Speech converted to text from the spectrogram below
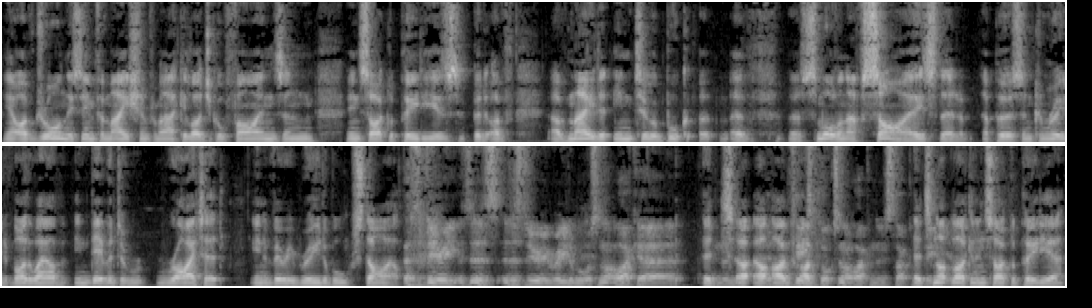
you know, I've drawn this information from archaeological finds and encyclopedias, but I've I've made it into a book of, a small enough size that a, a person can read it. By the way, I've endeavoured to write it in a very readable style. It's very, it is, it is very readable. It's not like a, It's- an, I- I- I've- It's not like an encyclopedia. It's not like an encyclopedia.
